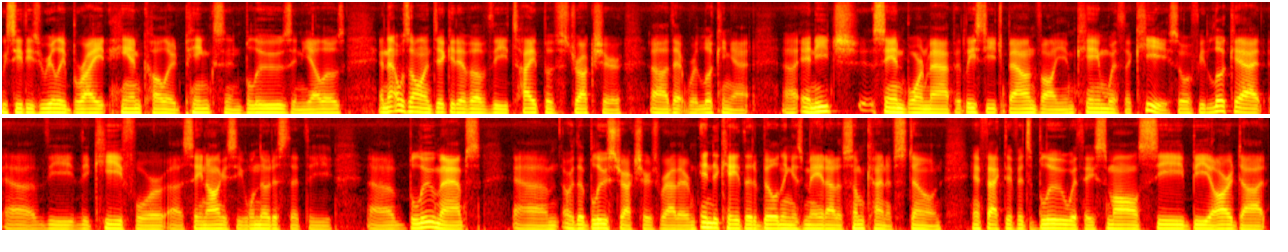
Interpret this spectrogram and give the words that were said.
We see these really bright hand colored pinks and blues and yellows, and that was all indicative of the type of structure uh, that we're looking at. Uh, and each Sanborn map, at least each bound volume, came with a key. So if we look at uh, the, the key for uh, St. Augustine, we'll notice that the uh, blue maps um, or the blue structures rather, indicate that a building is made out of some kind of stone. In fact, if it's blue with a small CBR dot,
